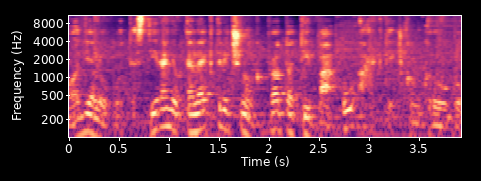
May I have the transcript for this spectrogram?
odjelu u testiranju električnog prototipa u arktičkom krugu.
